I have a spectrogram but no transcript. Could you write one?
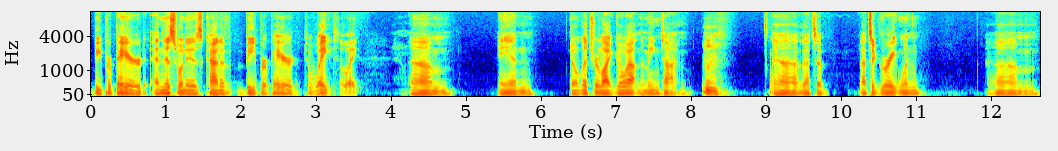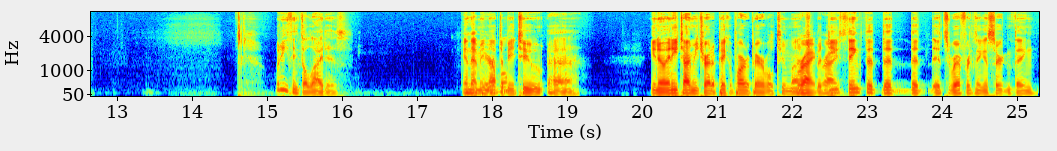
be prepared, and this one is kind of be prepared to wait, So wait. um, and don't let your light go out in the meantime. Mm. Uh, that's a that's a great one. Um, What do you think the light is? in that I mean, not to be too, uh, you know, anytime you try to pick apart a parable too much, Right, but do you think that that that it's referencing a certain thing?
